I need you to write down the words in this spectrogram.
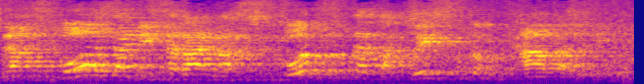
la sposa mi sarà nascosta da questo cavaliere.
